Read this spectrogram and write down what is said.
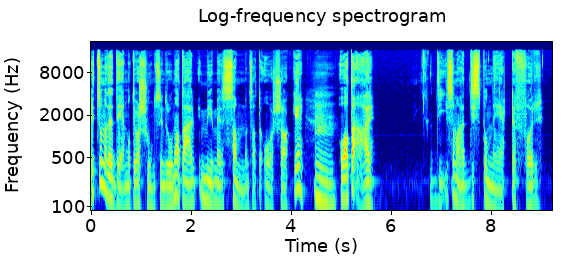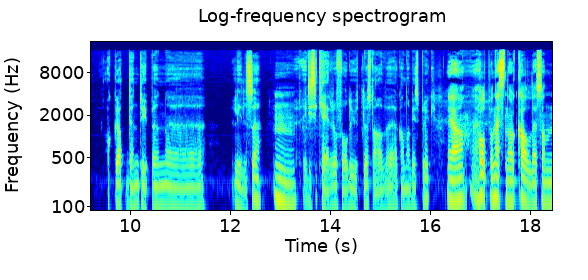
Litt som med det demotivasjonssyndromet. At det er mye mer sammensatte årsaker. Mm. Og at det er de som er disponerte for akkurat den typen uh, lidelse, mm. risikerer å få det utløst av uh, cannabisbruk. Ja, jeg holdt på nesten å kalle det sånn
